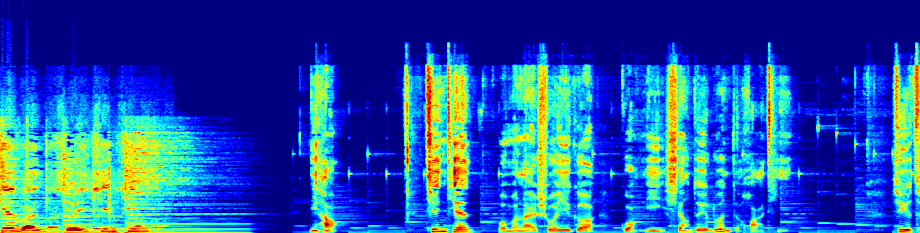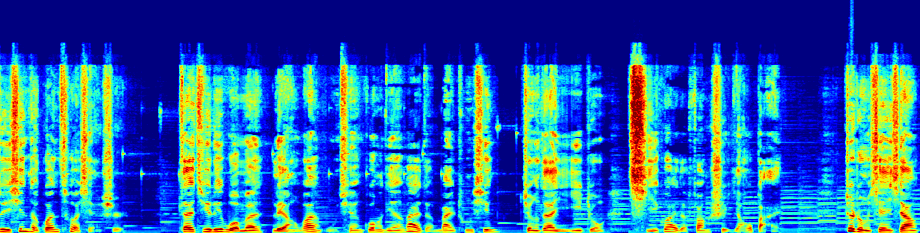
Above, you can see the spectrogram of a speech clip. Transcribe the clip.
天文随心听。你好，今天我们来说一个广义相对论的话题。据最新的观测显示，在距离我们两万五千光年外的脉冲星正在以一种奇怪的方式摇摆。这种现象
